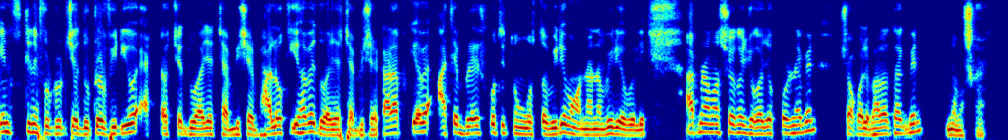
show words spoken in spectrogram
এন্ড স্ক্রিনে ফুটে উঠছে দুটো ভিডিও একটা হচ্ছে দু হাজার ছাব্বিশের ভালো কি হবে দু হাজার ছাব্বিশের খারাপ কি হবে, আছে বৃহস্পতি তুঙ্গস্থ ভিডিও এবং অন্যান্য ভিডিওগুলি আপনারা আমার সঙ্গে যোগাযোগ করে নেবেন। সকলে ভালো থাকবেন। নমস্কার।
